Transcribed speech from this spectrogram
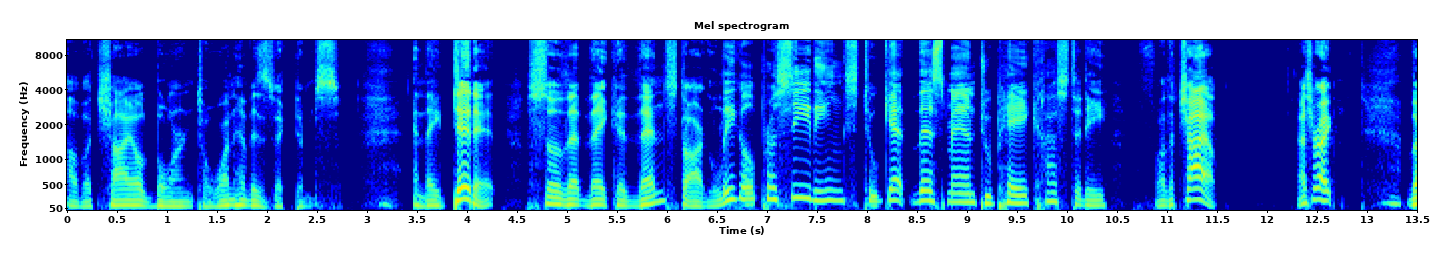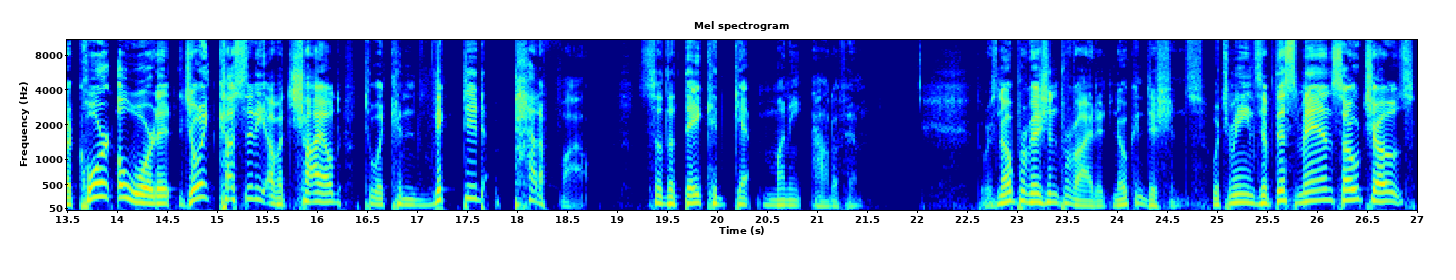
of a child born to one of his victims. And they did it so that they could then start legal proceedings to get this man to pay custody for the child. That's right. The court awarded joint custody of a child to a convicted pedophile so that they could get money out of him. There was no provision provided, no conditions, which means if this man so chose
